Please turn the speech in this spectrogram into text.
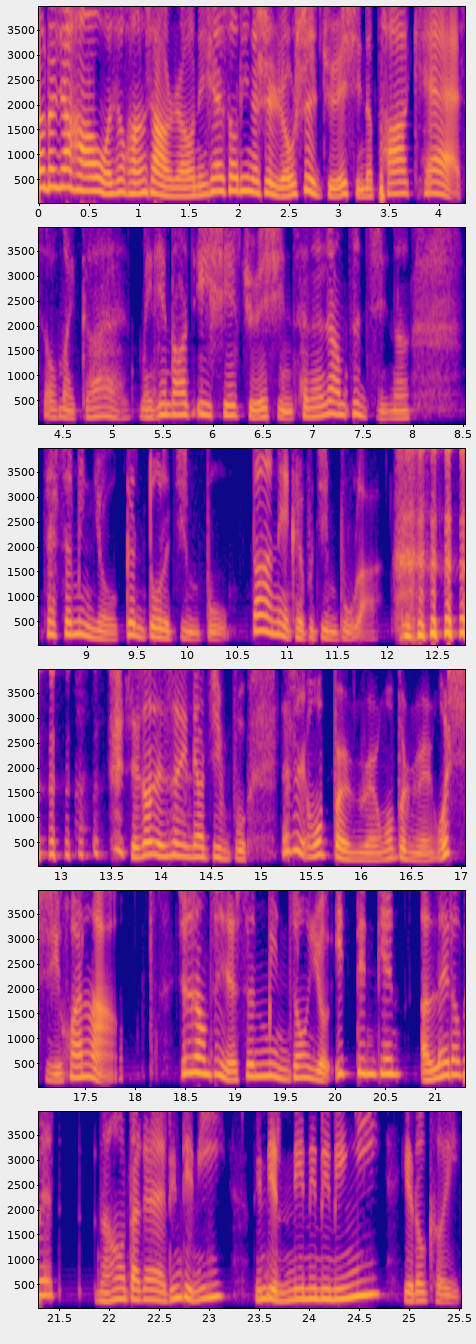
Hello，大家好，我是黄小柔。你现在收听的是《柔氏觉醒》的 Podcast。Oh my God，每天都要一些觉醒，才能让自己呢，在生命有更多的进步。当然，你也可以不进步啦。谁说人生一定要进步？但是我本人，我本人，我喜欢啦，就是让自己的生命中有一点点 a little bit，然后大概零点一、零点零零零零一也都可以，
